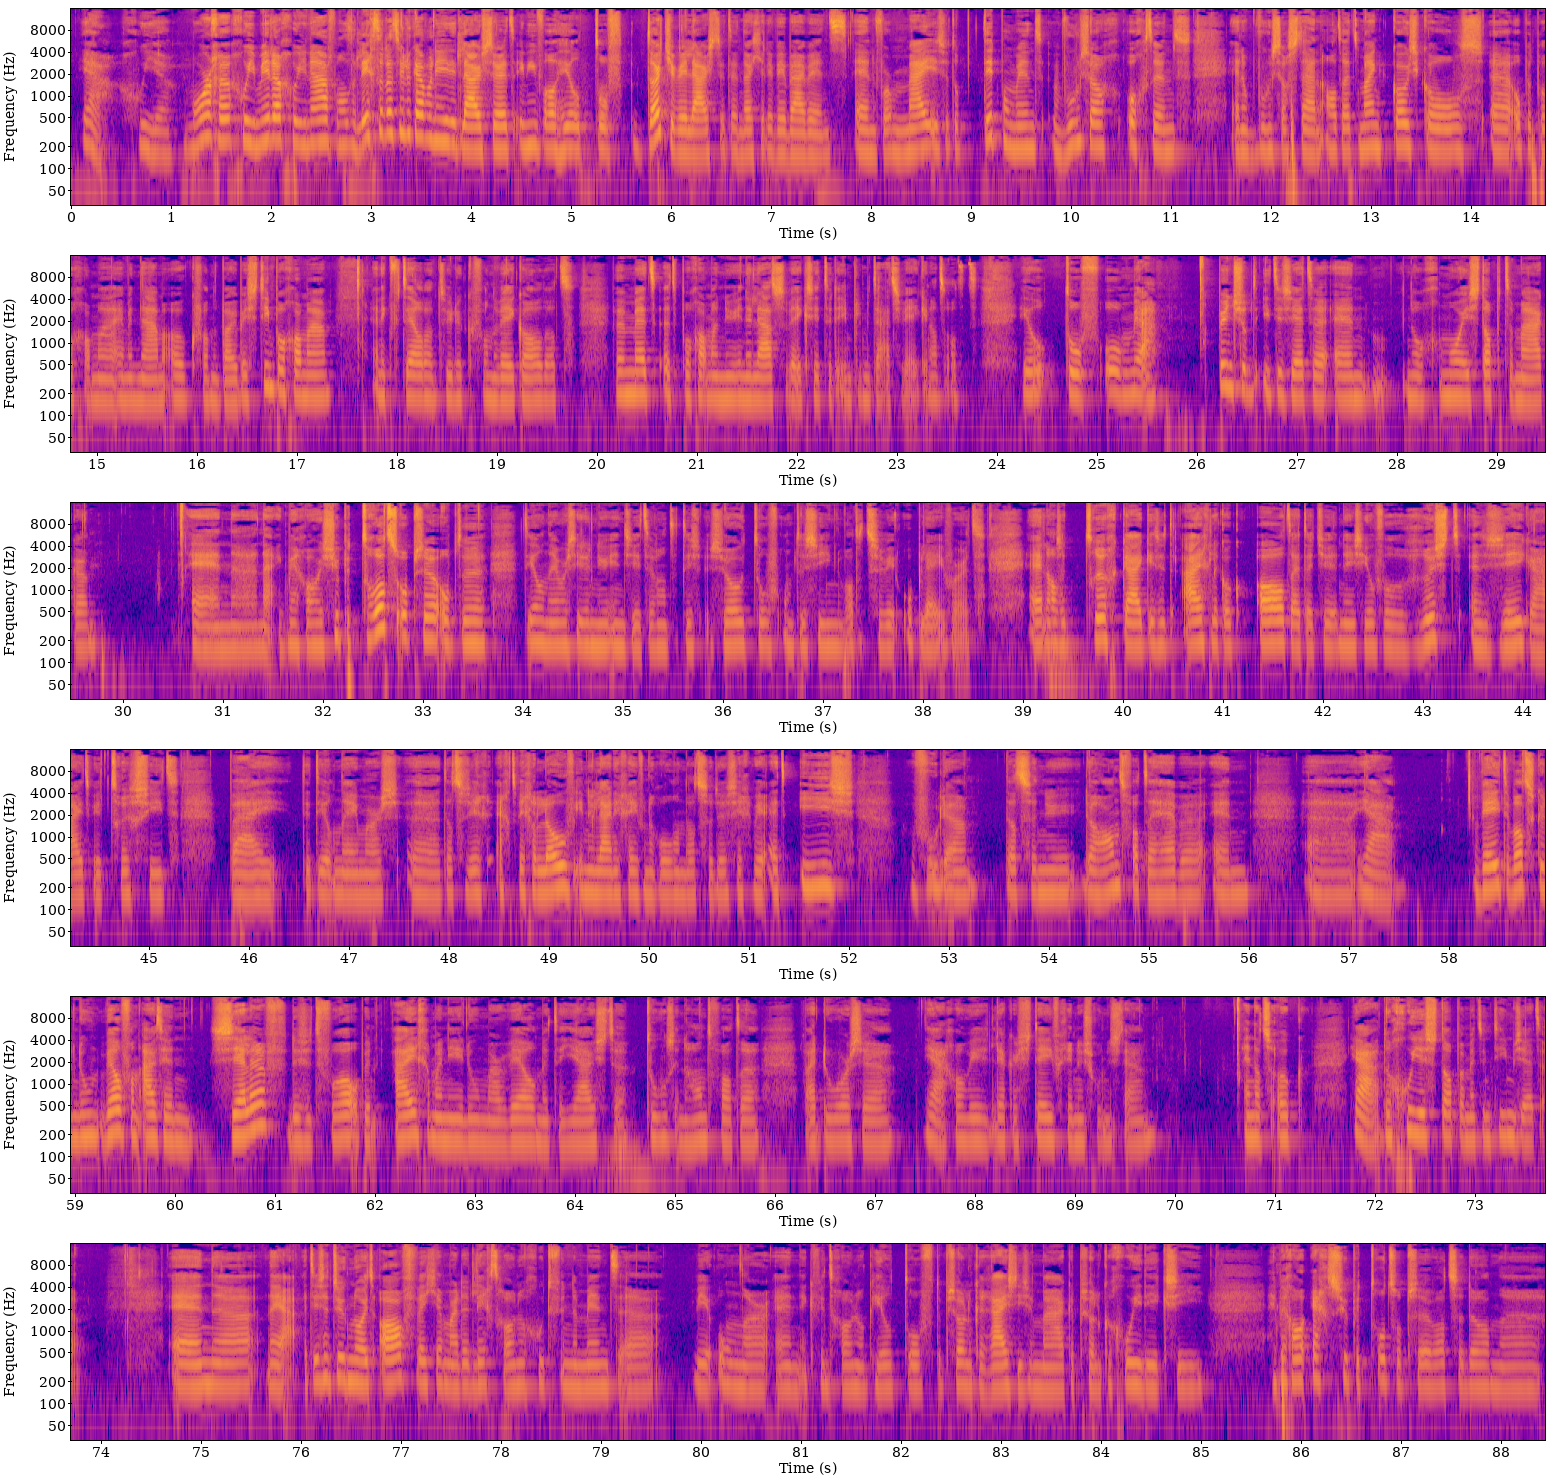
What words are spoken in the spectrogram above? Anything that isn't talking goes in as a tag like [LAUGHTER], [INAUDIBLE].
Ja, goedemorgen, goedemiddag, goedenavond. Het ligt er natuurlijk aan wanneer je dit luistert. In ieder geval heel tof dat je weer luistert en dat je er weer bij bent. En voor mij is het op dit moment woensdagochtend. En op woensdag staan altijd mijn coachcalls uh, op het programma. En met name ook van het Biobase Team programma. En ik vertelde natuurlijk van de week al dat we met het programma nu in de laatste week zitten, de implementatieweek. En dat is altijd heel tof om ja, puntjes op de i te zetten en nog mooie stappen te maken. En uh, nou, ik ben gewoon super trots op ze, op de deelnemers die er nu in zitten. Want het is zo tof om te zien wat het ze weer oplevert. En als ik terugkijk, is het eigenlijk ook altijd dat je ineens heel veel rust en zekerheid weer terugziet bij de deelnemers. Uh, dat ze zich echt weer geloven in hun leidinggevende rol. En dat ze dus zich weer at ease voelen. Dat ze nu de handvatten hebben en uh, ja weten wat ze kunnen doen. Wel vanuit henzelf. Dus het vooral op hun eigen manier doen. Maar wel met de juiste tools en handvatten. Waardoor ze ja, gewoon weer lekker stevig in hun schoenen staan. En dat ze ook ja, de goede stappen met hun team zetten. En uh, nou ja, het is natuurlijk nooit af, weet je, maar er ligt gewoon een goed fundament uh, weer onder. En ik vind het gewoon ook heel tof, de persoonlijke reis die ze maken, de persoonlijke groei die ik zie ik ben gewoon echt super trots op ze, wat ze dan uh,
